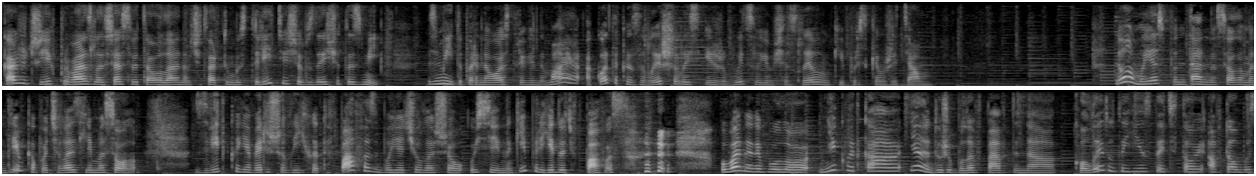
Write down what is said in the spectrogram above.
Кажуть, що їх привезла ще свята Олена в 4 столітті, щоб знищити змій. Змій тепер на острові немає, а котики залишились і живуть своїм щасливим кіпрським життям. Ну а моя спонтанна соло-мандрівка почалась з Лімасолу. Звідки я вирішила їхати в Пафос, бо я чула, що усі на Кіпр їдуть в Пафос. У мене не було ні квитка, я не дуже була впевнена, коли туди їздить той автобус,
